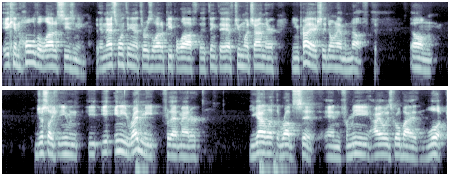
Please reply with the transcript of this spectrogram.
it can hold a lot of seasoning. Yep. And that's one thing that throws a lot of people off. They think they have too much on there, and you probably actually don't have enough. Um, just like even e- any red meat for that matter, you got to let the rub sit. And for me, I always go by look.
